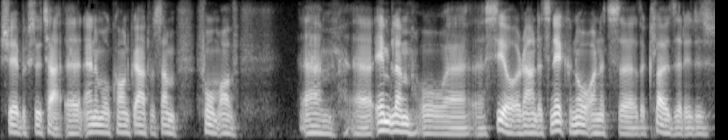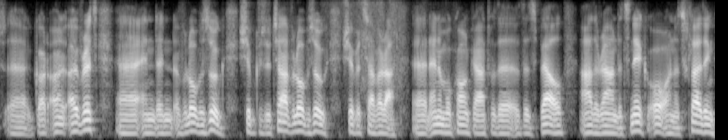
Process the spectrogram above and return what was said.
shebiksuta. An animal can't go out with some form of um, uh, emblem or uh, seal around its neck, nor on its uh, the clothes that it has uh, got o- over it, uh, and and v'lo b'zug shebikuzuta v'lo shebetzavara. An animal can't go out with, a, with its bell either around its neck or on its clothing.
